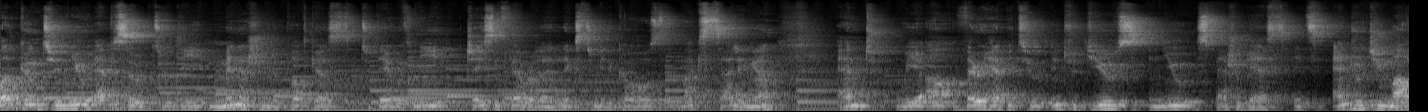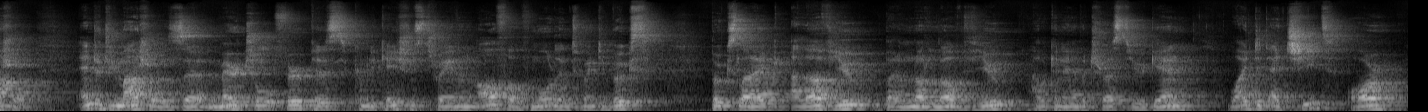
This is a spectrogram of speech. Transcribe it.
Welcome to a new episode to the Männerschmiede podcast. Today with me, Jason Federer, and next to me the co-host Max Zeilinger. And we are very happy to introduce a new special guest. It's Andrew G. Marshall. Andrew G. Marshall is a marital therapist, communications trainer, and author of more than 20 books. Books like I Love You, but I'm Not in Love with You, How Can I Ever Trust You Again, Why Did I Cheat, or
